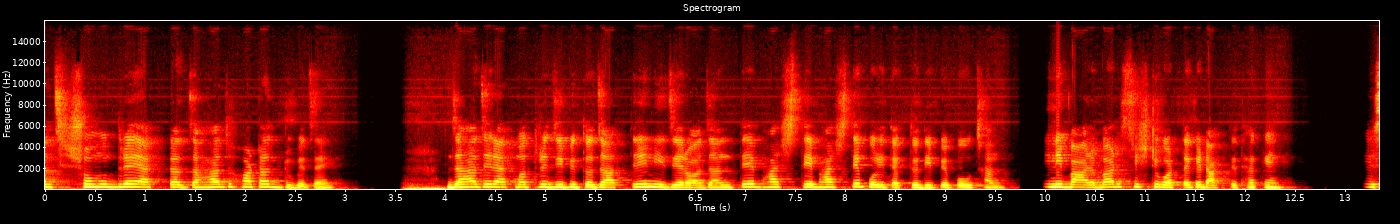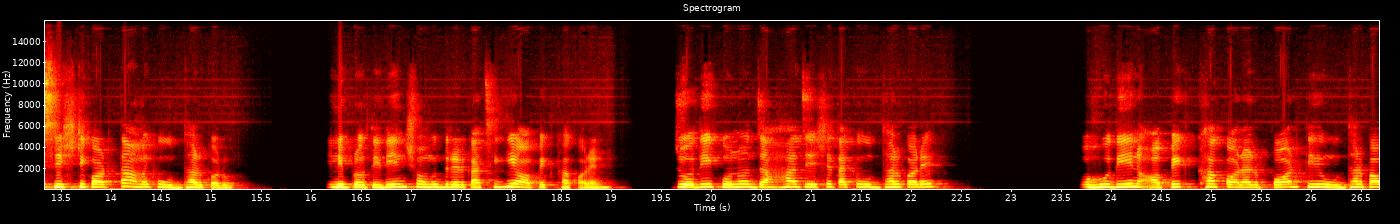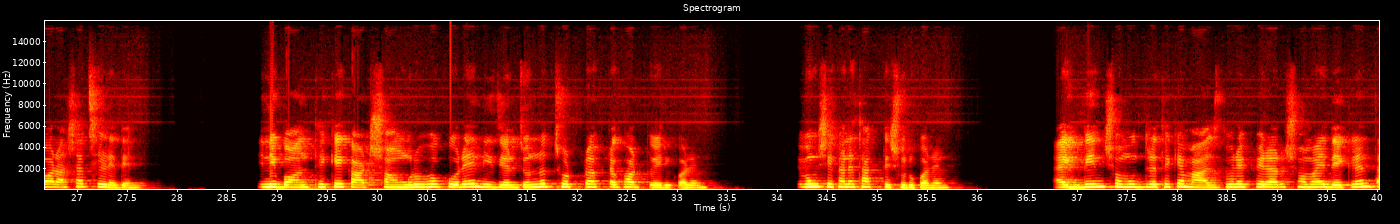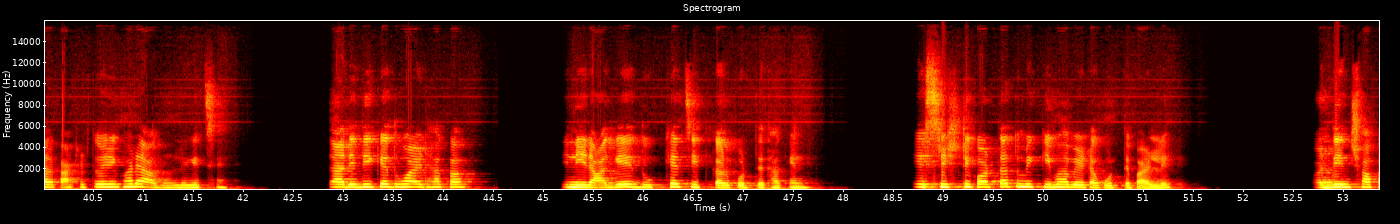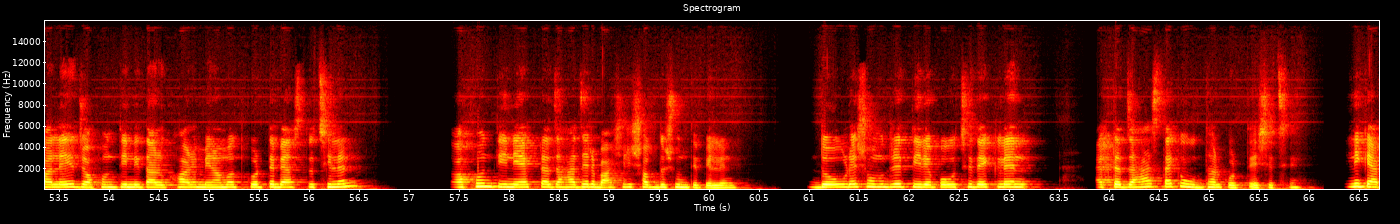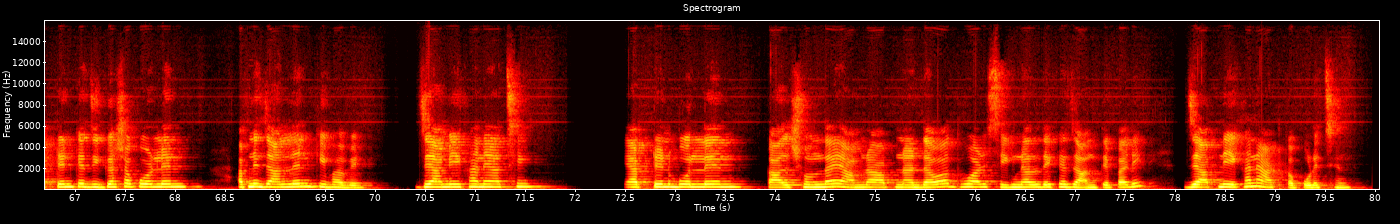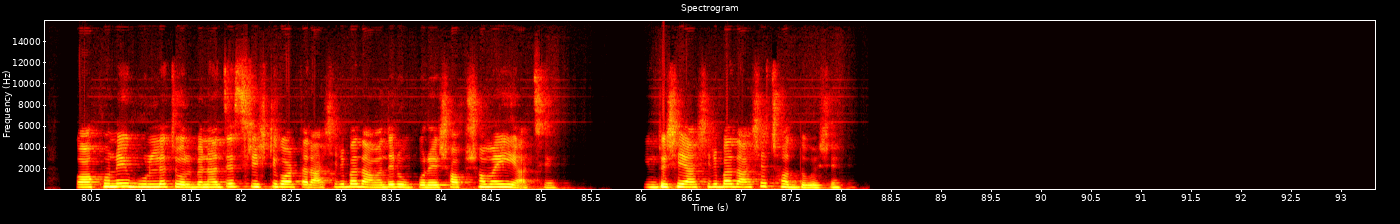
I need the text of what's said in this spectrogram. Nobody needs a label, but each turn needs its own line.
মাঝ সমুদ্রে একটা জাহাজ হঠাৎ ডুবে যায়। জাহাজের একমাত্র জীবিত যাত্রী নিজের অজান্তে ভাসতে ভাসতে পরিত্যক্ত দ্বীপে পৌঁছান। তিনি বারবার সৃষ্টিকর্তাকে ডাকতে থাকেন। সৃষ্টিকর্তা, আমাকে উদ্ধার করো। তিনি প্রতিদিন সমুদ্রের কাছে গিয়ে অপেক্ষা করেন। যদি কোনো জাহাজ এসে তাকে উদ্ধার করে, বহুদিন অপেক্ষা করার পর তিনি উদ্ধার পাওয়ার আশা ছেড়ে দেন। তিনি বন থেকে কাঠ সংগ্রহ করে নিজের জন্য ছোট্ট একটা ঘর তৈরি করেন এবং সেখানে থাকতে শুরু করেন। একদিন সমুদ্র থেকে মাছ ধরে ফেরার সময় দেখলেন তার কাঠের তৈরি ঘরে আগুন লেগেছে। চারিদিকে ধোঁয়ায় ঢাকা। তিনি রাগে, দুঃখে চিৎকার করতে থাকেন। হে সৃষ্টিকর্তা, তুমি কীভাবে এটা করতে পারলে? পরদিন সকালে যখন তিনি তার ঘর মেরামত করতে ব্যস্ত ছিলেন তখন তিনি একটা জাহাজের বাঁশির শব্দ শুনতে পেলেন। দৌড়ে সমুদ্রের তীরে পৌঁছে দেখলেন, একটা জাহাজ তাকে উদ্ধার করতে এসেছে। তিনি ক্যাপ্টেনকে জিজ্ঞাসা করলেন, আপনি জানলেন কীভাবে যে আমি এখানে আছি? ক্যাপ্টেন বললেন, কাল সন্ধ্যায় আমরা আপনার দেওয়া ধোয়ার সিগন্যাল দেখে জানতে পারি যে আপনি এখানে আটকা পড়েছেন। কখনোই ভুললে চলবে না যে সৃষ্টিকর্তার আশীর্বাদ আমাদের উপরে সবসময়ই আছে। কিন্তু সেই আশীর্বাদ আসে ছদ্মবেশে।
